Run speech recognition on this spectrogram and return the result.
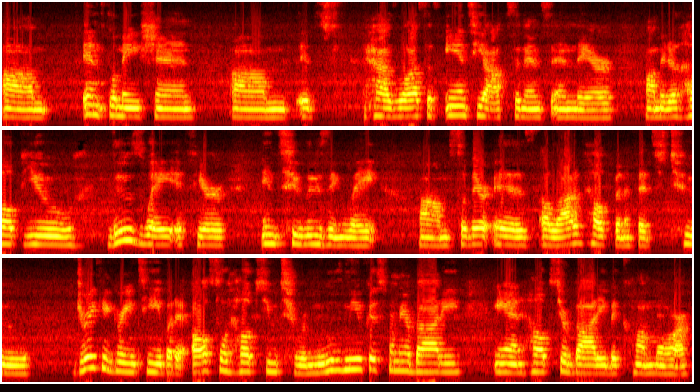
um, inflammation. Um, it has lots of antioxidants in there. Um, it'll help you lose weight if you're into losing weight um, so there is a lot of health benefits to drinking green tea, but it also helps you to remove mucus from your body and helps your body become more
